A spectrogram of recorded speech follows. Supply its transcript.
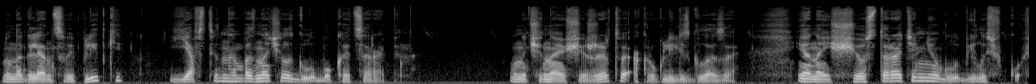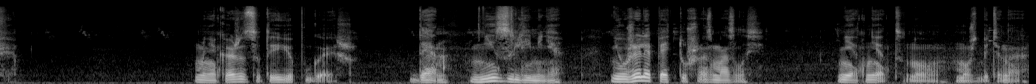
но на глянцевой плитке явственно обозначилась глубокая царапина. У начинающей жертвы округлились глаза — и она еще старательнее углубилась в кофе. «Мне кажется, ты ее пугаешь». «Дэн, не зли меня. Неужели опять тушь размазалась?» «Нет, нет, ну, может быть, она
